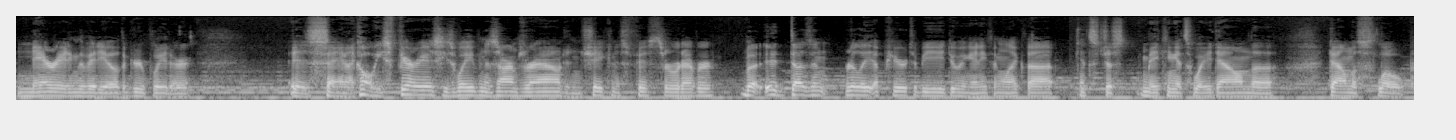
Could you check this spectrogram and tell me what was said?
narrating the video, the group leader, is saying, like, oh, he's furious. He's waving his arms around and shaking his fists or whatever. But it doesn't really appear to be doing anything like that. It's just making its way down the down the slope.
